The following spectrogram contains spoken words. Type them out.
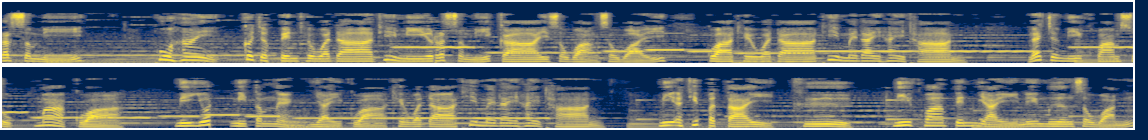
รัศมี ผู้ให้ก็จะเป็นเทวดาที่มีรัศมีกายสว่างสวัยกว่าเทวดาที่ไม่ได้ให้ทาน และจะมีความสุขมากกว่า มียศมีตำแหน่งใหญ่กว่าเทวดาที่ไม่ได้ให้ทาน มีอธิปไตยคือ มีความเป็นใหญ่ในเมืองสวรรค์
